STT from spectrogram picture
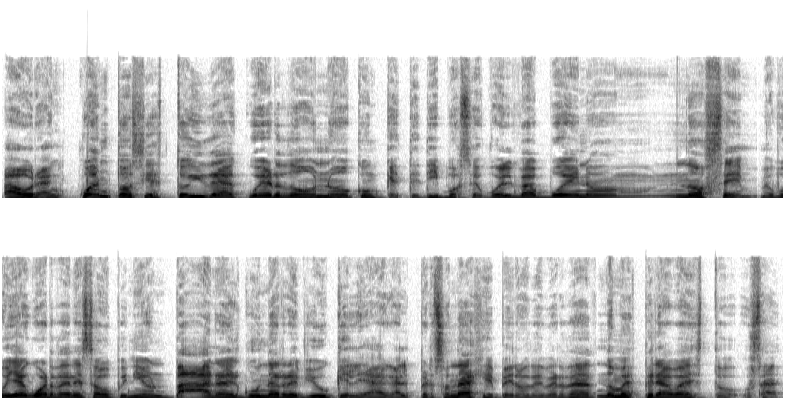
Ahora, en cuanto a si estoy de acuerdo o no con que este tipo se vuelva bueno, no sé, me voy a guardar esa opinión para alguna review que le haga al personaje, pero de verdad no me esperaba esto, o sea...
